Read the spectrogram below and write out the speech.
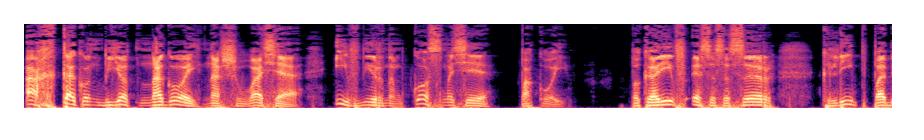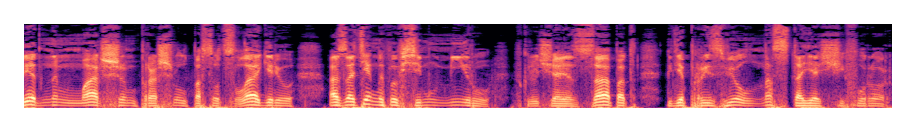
Ах, как он бьет ногой, наш Вася, и в мирном космосе покой. Покорив СССР, клип победным маршем прошел по соцлагерю, а затем и по всему миру, включая Запад, где произвел настоящий фурор.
